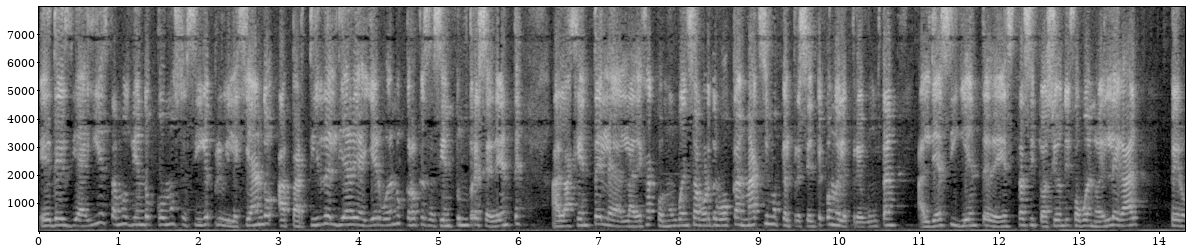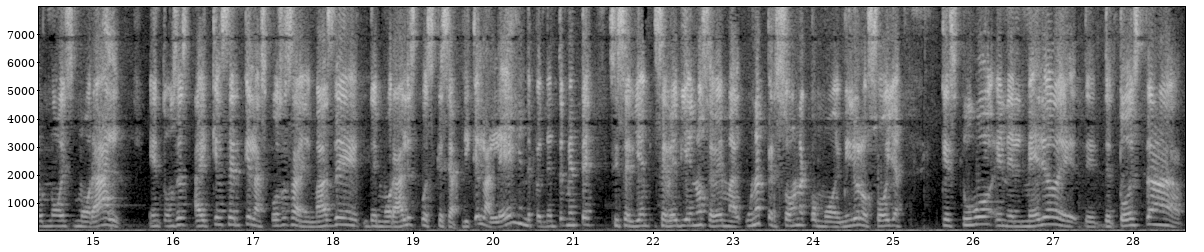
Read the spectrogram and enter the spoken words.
eh, desde ahí estamos viendo cómo se sigue privilegiando. A partir del día de ayer, bueno, creo que se siente un precedente. A la gente la, la deja con un buen sabor de boca. Máximo que el presidente cuando le preguntan al día siguiente de esta situación dijo, bueno, es legal, pero no es moral. Entonces hay que hacer que las cosas, además de, morales, pues que se aplique la ley, independientemente si se, bien, se ve bien o se ve mal. Una persona como Emilio Lozoya, que estuvo en el medio de, toda esta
